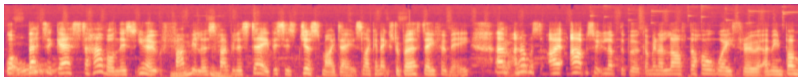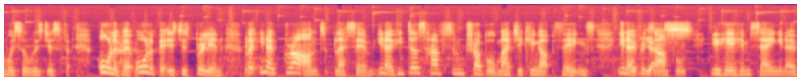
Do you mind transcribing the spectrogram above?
what Oh. better guest to have on this, you know, fabulous, Mm. fabulous day? This is just my day. It's like an extra birthday for me. Um, And I Oh. was, I absolutely loved the book. I mean, I laughed the whole way through it. I mean, Bum Whistle was just, all of it, all of it is just brilliant. But, you know, Grant, bless him, you know, he does have some trouble magicking up things. You know, for Yes. example, you hear him saying, you know,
